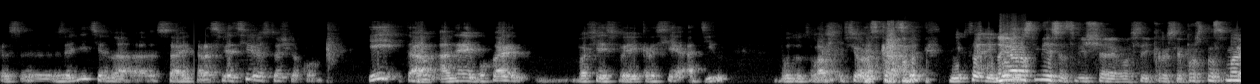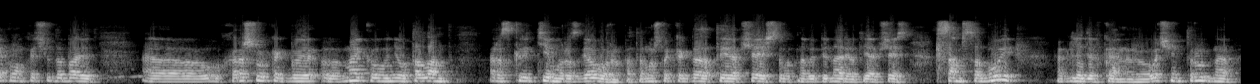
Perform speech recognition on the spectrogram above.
Зайдите на сайт рассветсириус.ком. И там Андрей Бухарин во всей своей красе один будут вам все рассказывать. Никто не. Ну, я раз в месяц вещаю во всей красе. Просто с Майклом хочу добавить, э, хорошо, как бы Майкл, у него талант раскрыть тему разговора, потому что когда ты общаешься вот на вебинаре, вот я общаюсь сам с собой, глядя в камеру, очень трудно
